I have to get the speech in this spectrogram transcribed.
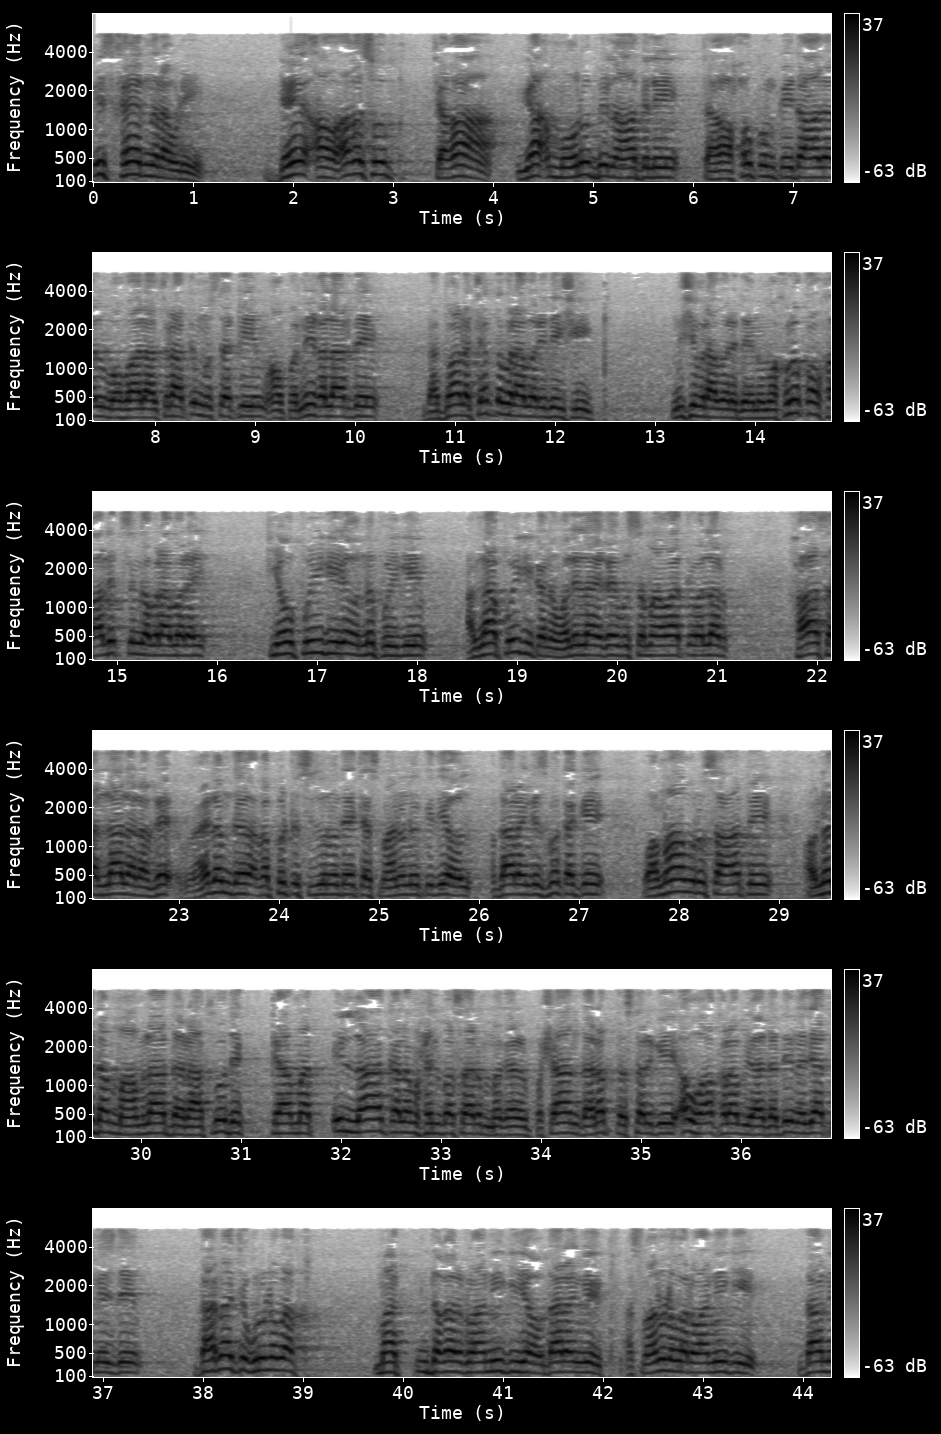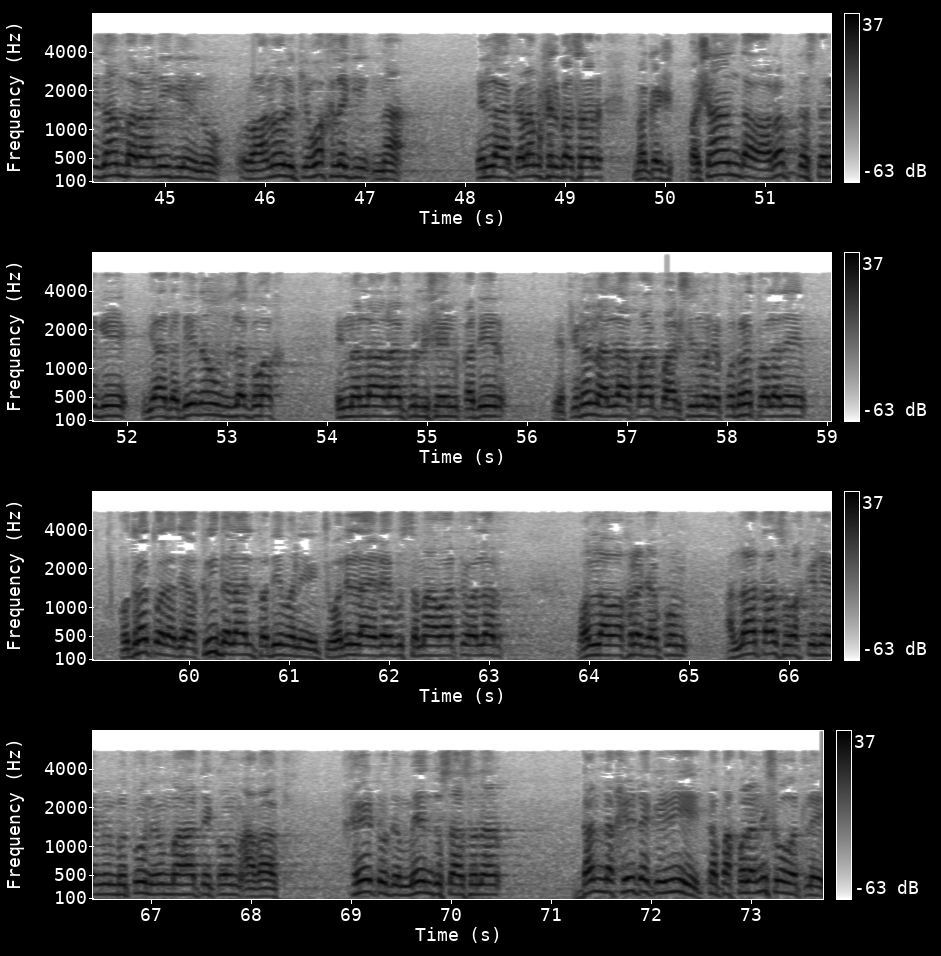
اس خیر نه راوړي د او هغه څوک چې هغه یامر بالعدل چې حکم کوي د عدل او هو علی صراط مستقیم او په نه غلار دی دا دواړه چرته برابر دي شي نشي برابر دي نو مخلوق او خالق څنګه برابر دی یو پویږي او نه پویږي الله پویږي کنه ولله غیب السماوات والارض خاص الله لره علم د غپټ سيزونو د چسمانونو کې دي او دارنګ زمکه کې وما امر ساعت او نه د معاملہ د راتلو د قیامت الا کلم حل بصر مگر پشان د رب تسترګي او اقرب یا د دې نجات نږدې دانا چې غرونه وخت ما دغه روانيږي او دارنګ اسمانونو روانيږي دا نظام روانيږي نو روانول کې وخت لګي نه الا کلم حل بصر مکه پشان د عرب تسترګې یا د دینهم لګ وخت ان الله علی کل شیء قدیر یقینا الله پاک پارسی باندې قدرت ولده قدرت ولده عقلی دلایل پدې باندې چې ولله غیب السماوات والارض والله اخرجکم الله تاسو وخت کې من بطون امهاتکم اغا خېټو د مین د ساسونه دن خېټه کې وی ته په خپل نشو وتلې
